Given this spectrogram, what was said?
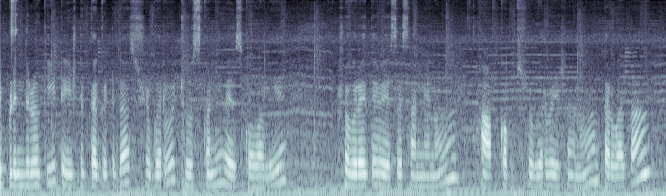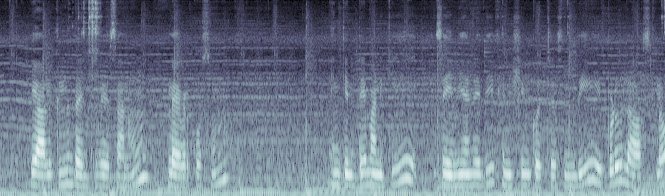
ఇప్పుడు ఇందులోకి టేస్ట్కి తగ్గట్టుగా షుగర్ చూసుకొని వేసుకోవాలి. షుగర్ అయితే వేసేసాను నేను. హాఫ్ కప్ షుగర్ వేసాను తర్వాత యాలకులను దంచి వేసాను ఫ్లేవర్ కోసం. ఇంకింతే మనకి సేమియా అనేది ఫినిషింగ్కి వచ్చేసింది. ఇప్పుడు లాస్ట్లో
